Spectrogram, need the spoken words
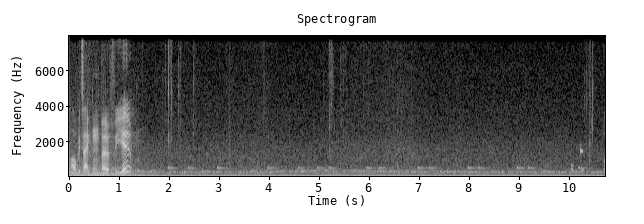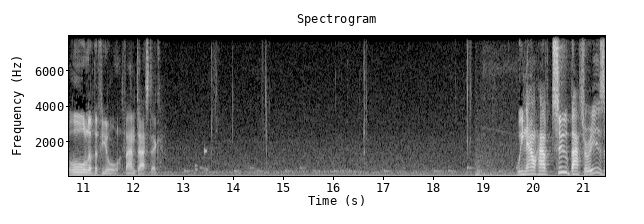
I'll be taking both for you. All of the fuel. Fantastic. We now have two batteries,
